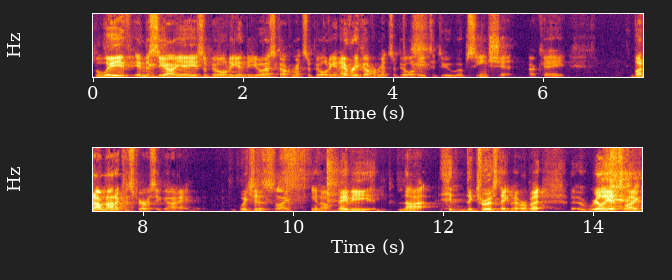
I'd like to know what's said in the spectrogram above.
believe in the CIA's ability and the U.S. government's ability and every government's ability to do obscene shit. Okay, but I'm not a conspiracy guy which is like you know maybe not the truest statement ever, but really it's like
